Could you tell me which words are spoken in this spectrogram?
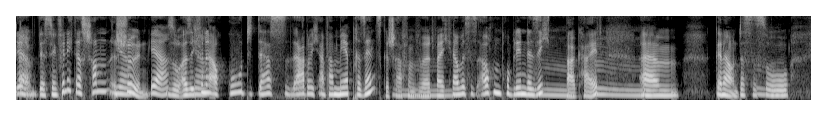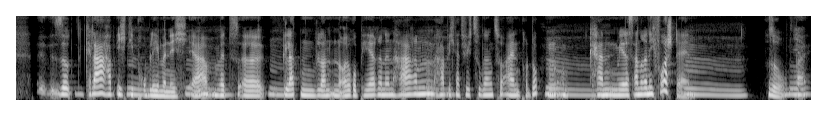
ja. Ähm, deswegen finde ich das schon Ja. schön. Ja. So, also ich Ja. finde auch gut, dass dadurch einfach mehr Präsenz geschaffen wird, weil ich glaube, es ist auch ein Problem der Sichtbarkeit. Ähm, genau, und das ist so. So klar habe ich die Probleme nicht, ja. Mit äh, glatten blonden Europäerinnenhaaren habe ich natürlich Zugang zu allen Produkten und kann mir das andere nicht vorstellen. So, weil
